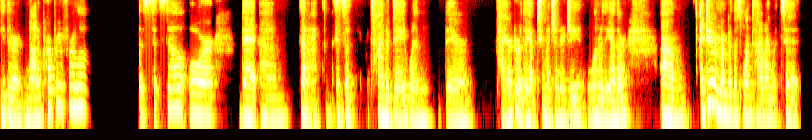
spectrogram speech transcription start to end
either not appropriate for a little to sit still or that um, that it's a time of day when they're tired or they have too much energy, one or the other. Um, I do remember this one time I went to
